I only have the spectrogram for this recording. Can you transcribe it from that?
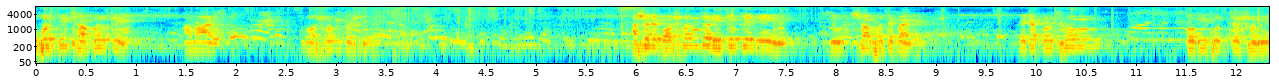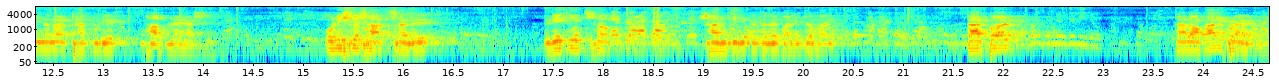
উপস্থিত সকলকে আমার বসন্ত শুভেচ্ছা। আসলে বসন্ত ঋতুকে নিয়ে যে উৎসব হতে পারে, এটা প্রথম কবিপুত্র সমীন্দ্রনাথ ঠাকুরের ভাবনায় আসে। উনিশশো সাত সালে ঋতু উৎসব শান্তিনিকেতনে পালিত হয়। তারপর তার অকাল প্রয়াণে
